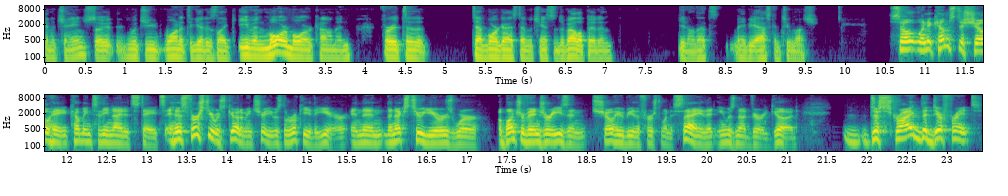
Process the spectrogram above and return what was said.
going to change. So what you want it to get is like even more more common for it to to have more guys to have a chance to develop it, and you know that's maybe asking too much. So when it comes to Shohei coming to the United States, and his first year was good. I mean, sure, he was the rookie of the year, and then the next two years were a bunch of injuries, and Shohei would be the first one to say that he was not very good. Describe the different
